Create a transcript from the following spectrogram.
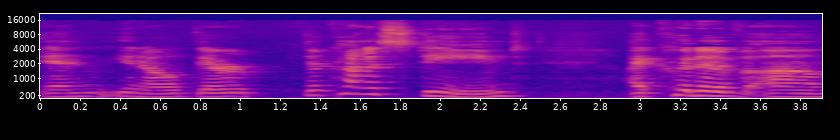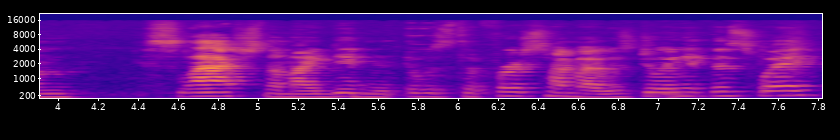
and you know they're they're kind of steamed. I could have um, slashed them. I didn't. It was the first time I was doing it this way.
